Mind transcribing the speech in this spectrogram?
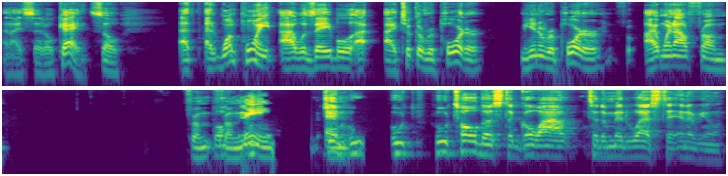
And I said, okay. So at, at one point, I was able, I, I took a reporter, me and a reporter, I went out from from Well, from Jim- Maine. Jim, and who who who told us to go out to the Midwest to interview him?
